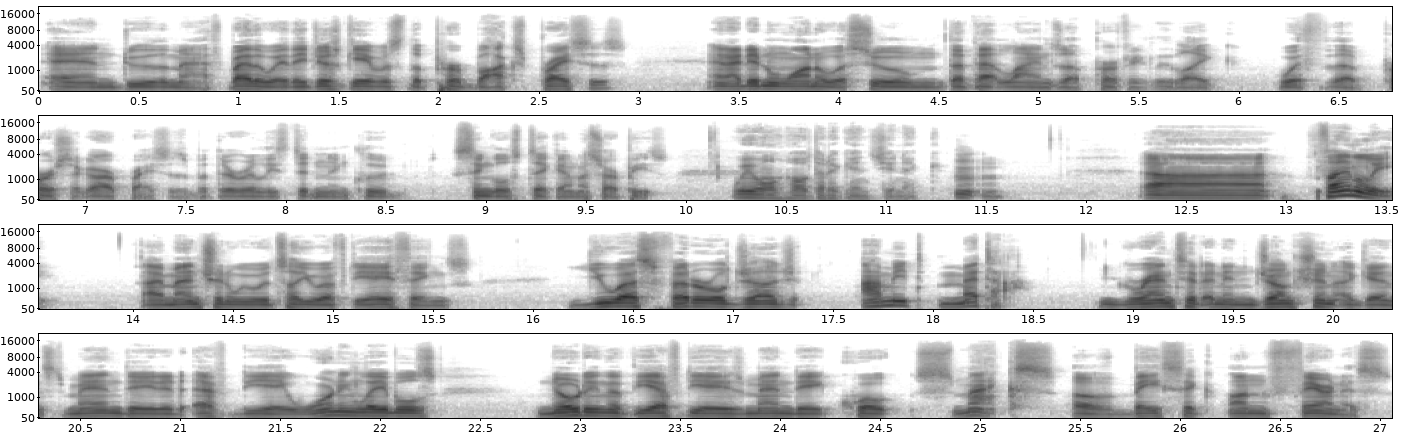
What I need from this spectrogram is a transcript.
and do the math. By the way, they just gave us the per box prices, and I didn't want to assume that that lines up perfectly like with the per cigar prices, but their release didn't include single stick MSRPs. We won't hold it against you, Nick. Uh, finally, I mentioned we would tell you FDA things. U.S. federal judge Amit Mehta granted an injunction against mandated FDA warning labels, noting that the FDA's mandate, quote, smacks of basic unfairness.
